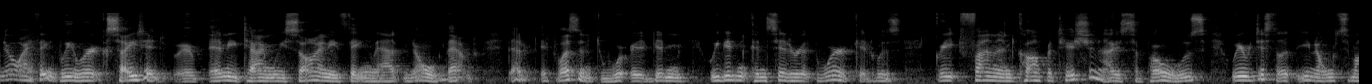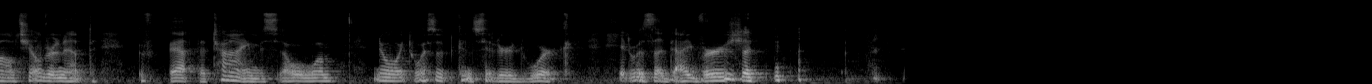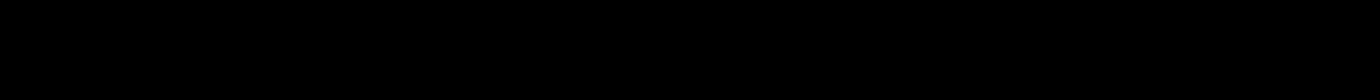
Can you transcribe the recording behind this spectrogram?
No, I think we were excited any anytime we saw anything that, no, that, that, it wasn't, it didn't, we didn't consider it work. It was great fun and competition, I suppose. We were just, uh, you know, small children at, at the time, so, um, no, it wasn't considered work. It was a diversion.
